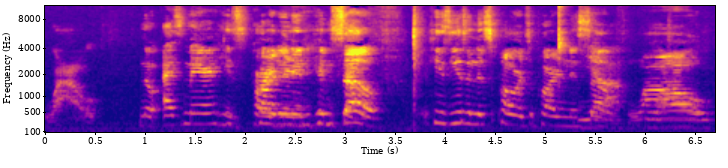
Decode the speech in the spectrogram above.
Wow. No, as mayor, he's, He's pardoning, pardoning himself. himself. He's using his power to pardon himself. Yeah. Wow. we'll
